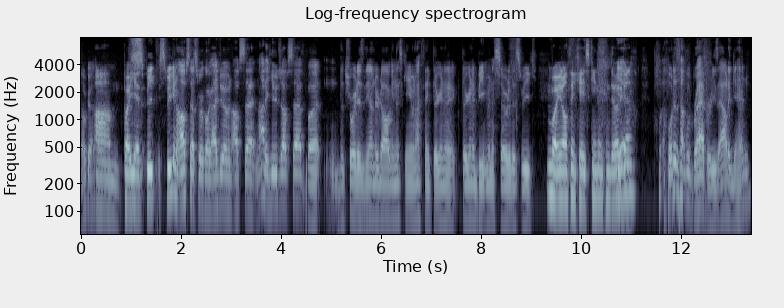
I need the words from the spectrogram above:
okay. Um, but yeah, Speak, speaking of upsets, real quick, I do have an upset. Not a huge upset, but Detroit is the underdog in this game, and I think they're gonna they're gonna beat Minnesota this week. well, you don't think Case Keenum can do it Yeah. again? What is up with Bradford? He's out again.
